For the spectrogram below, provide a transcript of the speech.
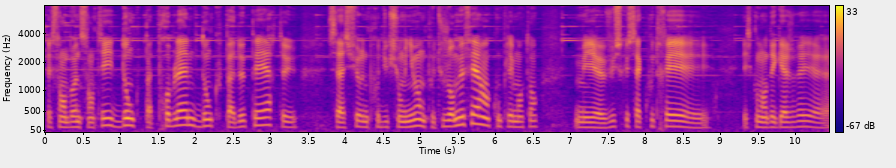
qu'elle soit en bonne santé, donc pas de problème, donc pas de perte. Ça assure une production minimum. On peut toujours mieux faire en complémentant, mais euh, vu ce que ça coûterait et, ce qu'on en dégagerait, euh,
